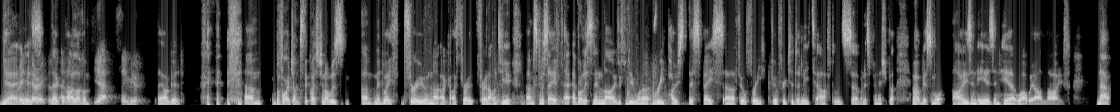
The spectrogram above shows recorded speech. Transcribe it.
yeah, great it is. They're, I, love, I love them. Yeah, same here. They are good. um, before I jump to the question, I was um, midway through, and I, I, throw throw that one to you. I'm just going to say, if everyone listening live, if you do want to repost this space, uh, feel free feel free to delete it afterwards uh, when it's finished. But we'll help get some more eyes and ears in here while we are live. Now,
